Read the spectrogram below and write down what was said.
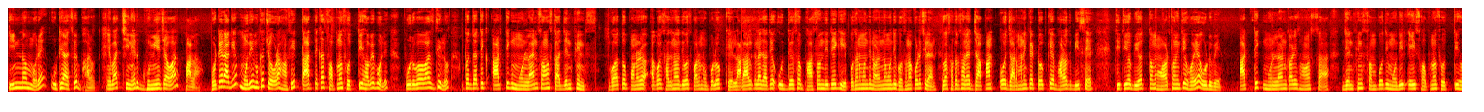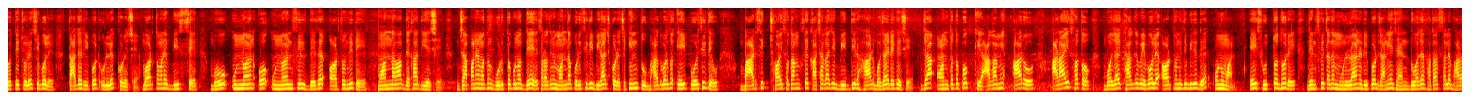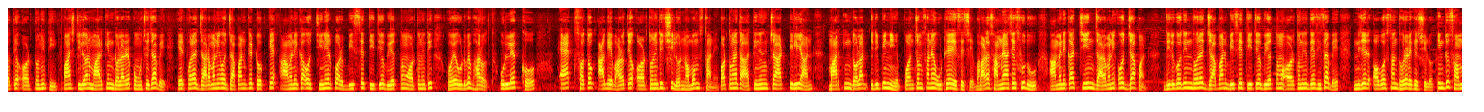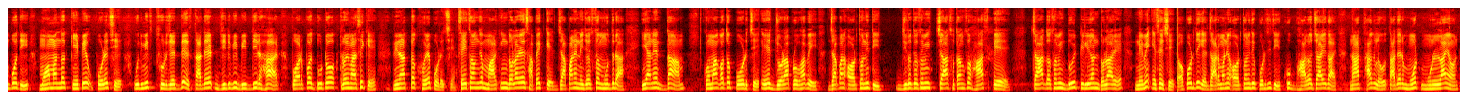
তিন নম্বরে উঠে আসবে ভারত। এবার চীনের ঘুমিয়ে যাওয়ার পালা। ভোটের আগে মোদির মুখে চৌড়া হাসি, তার দেখা স্বপ্ন সত্যি হবে বলে পূর্বাভাস দিল আন্তর্জাতিক আর্থিক মূল্যায়ন সংস্থা জেনফিন্স। গত পনেরো আগস্ট স্বাধীনতা দিবস পালন উপলক্ষে লা- লালকেল্লা জাতীয় উদ্দেশ্য ভাষণ দিতে গিয়ে প্রধানমন্ত্রী নরেন্দ্র মোদী ঘোষণা করেছিলেন দু হাজার সতেরো সালে জাপান ও জার্মানিকে টপকে ভারত বিশ্বের তৃতীয় বৃহত্তম অর্থনীতি হয়ে উঠবে। আর্থিক মূল্যায়নকারী সংস্থা জেনফিন্স সম্প্রতি মোদির এই স্বপ্ন সত্যি হতে চলেছে বলে তাদের রিপোর্ট উল্লেখ করেছে। বর্তমানে বিশ্বের বহু উন্নয়ন ও উন্নয়নশীল দেশের অর্থনীতিতে মন্দাভাব দেখা দিয়েছে। জাপানের মতন গুরুত্বপূর্ণ দেশ সরাসরি মন্দা পরিস্থিতি বিরাজ করেছে, কিন্তু ভারতবর্ষ এই পরিস্থিতিতেও বার্ষিক ছয় শতাংশের কাছাকাছি বৃদ্ধির হার বজায় রেখেছে, যা অন্ততপক্ষে আগামী আরও আড়াই শতক বজায় থাকবে বলে অর্থনীতিবিদদের অনুমান। এই সূত্র ধরে জেনসপি তাদের মূল্যায়ন রিপোর্ট জানিয়েছেন দু হাজার সাতাশ সালে ভারতীয় অর্থনীতি পাঁচ ট্রিলিয়ন মার্কিন ডলারে পৌঁছে যাবে। এর ফলে জার্মানি ও জাপানকে টপকে আমেরিকা ও চীনের পর বিশ্বের তৃতীয় বৃহত্তম অর্থনীতি হয়ে উঠবে ভারত। উল্লেখ্য, এক শতক আগে ভারতীয় অর্থনীতি ছিল নবম স্থানে। বর্তমানে তা তিন চার ট্রিলিয়ন মার্কিন ডলার জিডিপি নিয়ে পঞ্চম স্থানে উঠে এসেছে। ভারত সামনে আছে শুধু আমেরিকা, চীন, জার্মানি ও জাপান। দীর্ঘদিন ধরে জাপান বিশ্বের তৃতীয় বৃহত্তম অর্থনীতি দেশ হিসাবে নিজের অবস্থান ধরে রেখেছিল। কিন্তু সম্প্রতি মহামান্য কেঁপে পড়েছে উদ্মিত সূর্যের দেশ। তাদের জিডিপি বৃদ্ধির হার পরপর দুটো ত্রৈমাসিকে ঋণাত্মক হয়ে পড়েছে। সেই সঙ্গে মার্কিন ডলারের সাপেক্ষে জাপানের নিজস্ব মুদ্রা ইয়ানের দাম ক্রমাগত পড়ছে। এর জোড়া প্রভাবেই জাপান অর্থনীতি জিরো দশমিক চার শতাংশ হ্রাস পেয়ে চার দশমিক দুই ট্রিলিয়ন ডলারে নেমে এসেছে। অপরদিকে জার্মানির অর্থনৈতিক পরিস্থিতি খুব ভালো জায়গায় না থাকলেও তাদের মোট মূল্যায়ন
